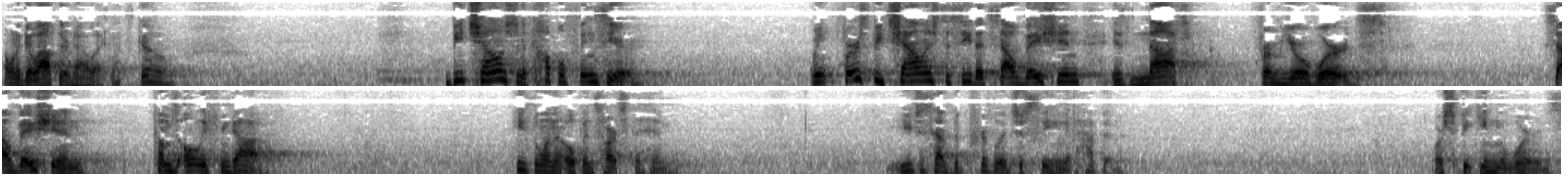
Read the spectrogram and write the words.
I want to go out there now like, let's go. Be challenged in a couple things here. I mean, first be challenged to see that salvation is not from your words. Salvation comes only from God. He's the one that opens hearts to Him. You just have the privilege of seeing it happen. Or speaking the words.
